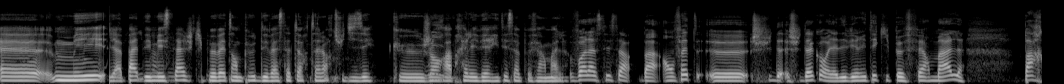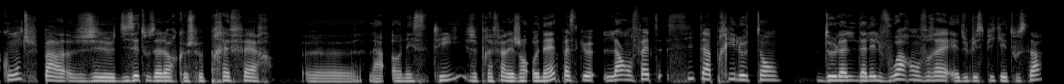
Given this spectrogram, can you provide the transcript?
Euh, mais il n'y a pas des messages qui peuvent être un peu dévastateurs. Tout à l'heure, tu disais que genre après les vérités, ça peut faire mal. Voilà, c'est ça. Bah en fait, euh, je suis d'accord. Il y a des vérités qui peuvent faire mal. Par contre, je disais tout à l'heure que je préfère euh, la honesty, je préfère les gens honnêtes, parce que là, en fait, si tu as pris le temps d'aller le voir en vrai et de lui expliquer tout ça,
